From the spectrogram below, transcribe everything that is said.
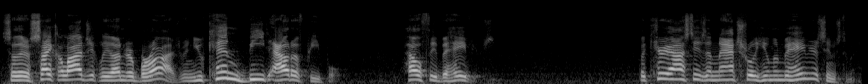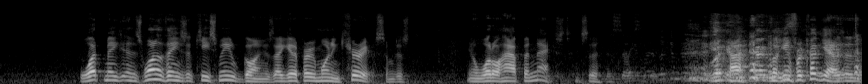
So they're psychologically under barrage. I mean, you can beat out of people healthy behaviors. But curiosity is a natural human behavior, it seems to me. What makes, and it's one of the things that keeps me going is I get up every morning curious. I'm just, you know, what will happen next? It's a, uh, looking for cookies. Yeah,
